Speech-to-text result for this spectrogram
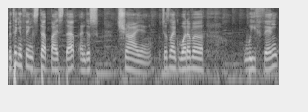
we're taking things step by step and just trying, just like whatever we think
